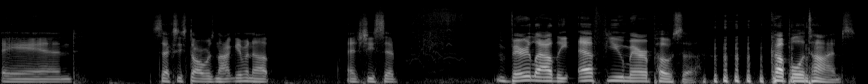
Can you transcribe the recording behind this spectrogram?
and Sexy Star was not giving up, and she said very loudly, F you, Mariposa, a couple of times.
